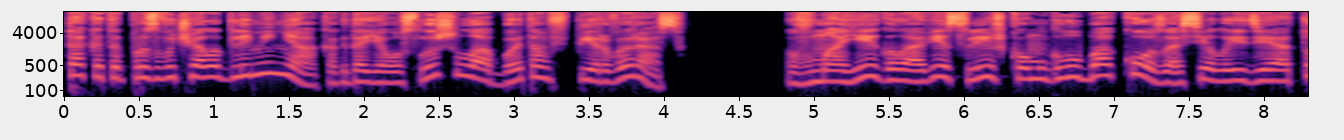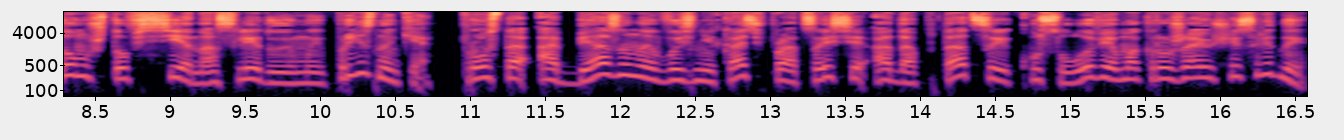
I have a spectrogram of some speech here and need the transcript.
так это прозвучало для меня, когда я услышала об этом в первый раз. В моей голове слишком глубоко засела идея о том, что все наследуемые признаки просто обязаны возникать в процессе адаптации к условиям окружающей среды.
